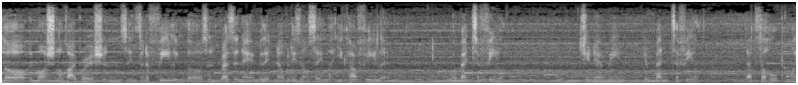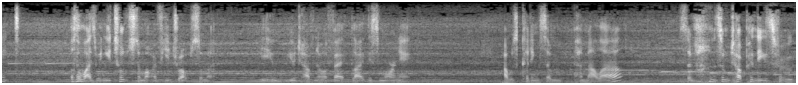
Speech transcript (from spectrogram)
low emotional vibrations, instead of feeling those and resonating with it, nobody's not saying that you can't feel it. We're meant to feel. Do you know what I mean? You're meant to feel. That's the whole point. Otherwise, when you touch someone, if you drop someone, you, you'd have no effect. Like this morning, I was cutting some pomelo, some some Japanese fruit,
